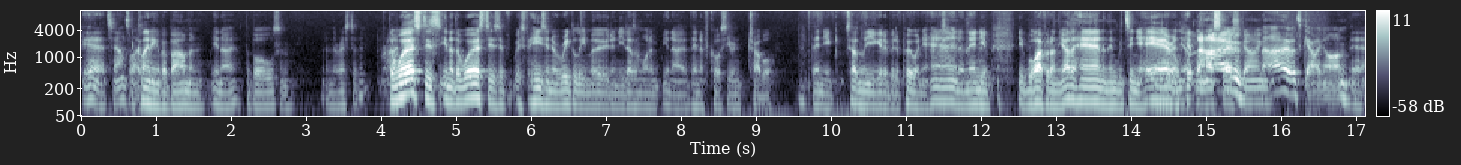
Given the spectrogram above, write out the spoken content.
Yeah, it sounds the like cleaning of a bum, and you know the balls and, and the rest of it. The worst is, you know, the worst is if, if he's in a wriggly mood and he doesn't want to, you know, then of course you're in trouble. Then you suddenly you get a bit of poo on your hand, and then you you wipe it on the other hand, and then it's in your hair, Yeah, and Hitler like, mustache going." No, what's going on? Yeah.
